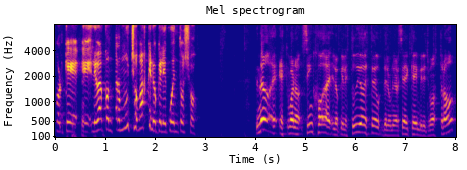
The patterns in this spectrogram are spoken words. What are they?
porque eh, le va a contar mucho más que lo que le cuento yo. No, es que bueno, sin joda, lo que el estudio este de la Universidad de Cambridge mostró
